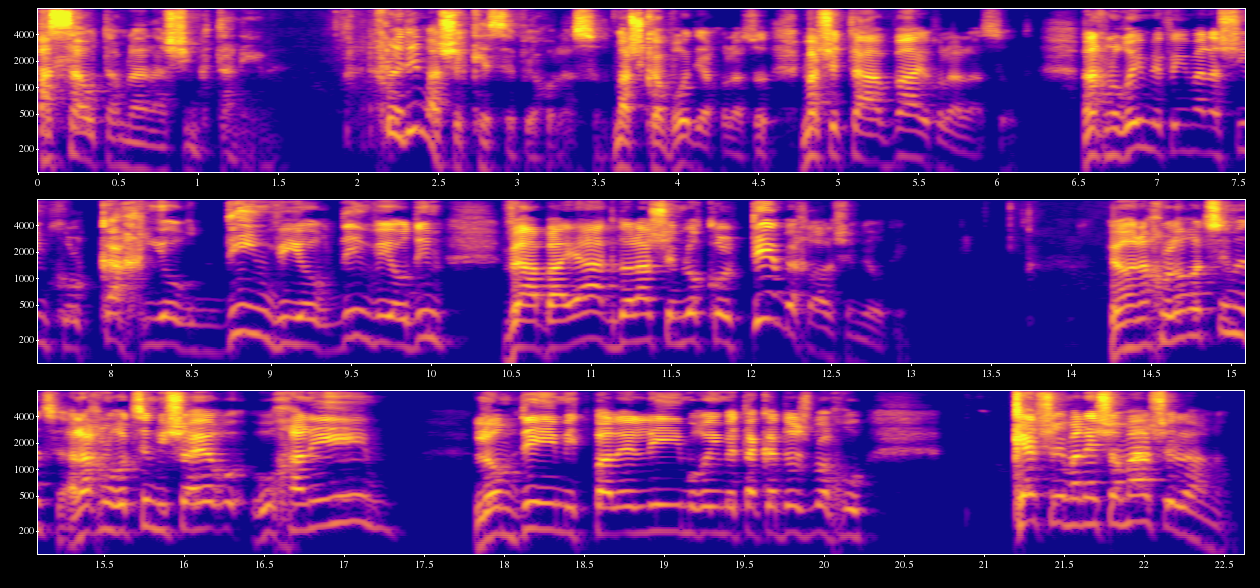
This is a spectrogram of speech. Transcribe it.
עשה אותם לאנשים קטנים. אנחנו יודעים מה שכסף יכול לעשות, מה שכבוד יכול לעשות, מה שתאווה יכולה לעשות. אנחנו רואים לפעמים אנשים כל כך יורדים ויורדים ויורדים, והבעיה הגדולה שהם לא קולטים בכלל שהם יורדים. אנחנו לא רוצים את זה, אנחנו רוצים להישאר רוחניים, לומדים, מתפללים, רואים את הקדוש ברוך הוא, קשר עם הנשמה שלנו.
